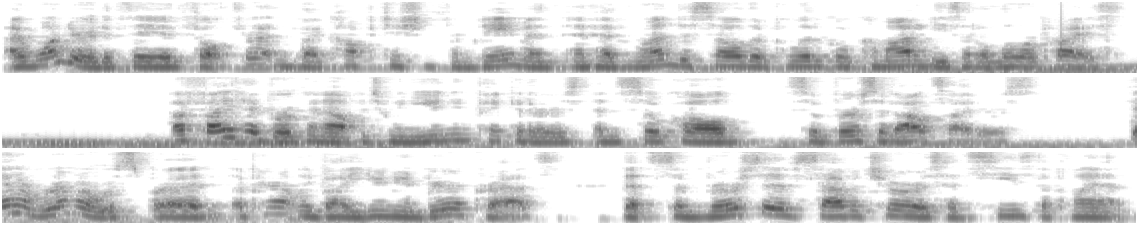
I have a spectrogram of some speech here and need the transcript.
I wondered if they had felt threatened by competition from Damon and had run to sell their political commodities at a lower price. A fight had broken out between Union picketers and so-called subversive outsiders. Then a rumor was spread, apparently by Union bureaucrats, that subversive saboteurs had seized the plant.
